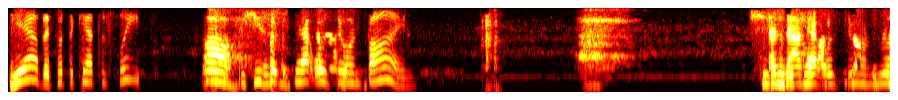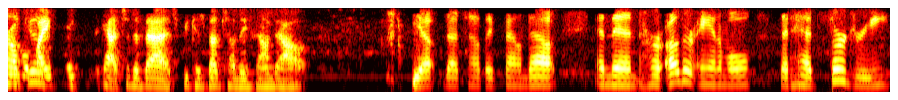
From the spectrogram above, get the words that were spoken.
Yeah, they put the cat to sleep, Oh, and she said the cat was doing fine. She and said that's the cat was doing really trouble good. by taking the cat to the vet because that's how they found out. Yep, that's how they found out. And then her other animal that had surgery,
